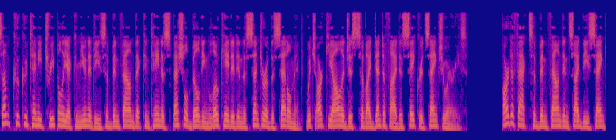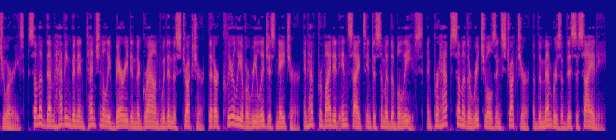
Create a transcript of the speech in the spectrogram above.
Some Cucuteni Tripolia communities have been found that contain a special building located in the center of the settlement, which archaeologists have identified as sacred sanctuaries. Artifacts have been found inside these sanctuaries, some of them having been intentionally buried in the ground within the structure, that are clearly of a religious nature, and have provided insights into some of the beliefs, and perhaps some of the rituals and structure, of the members of this society.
